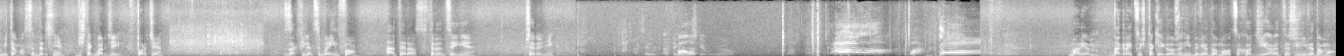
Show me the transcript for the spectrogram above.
witam Was serdecznie, dziś tak bardziej w porcie. Za chwilę cyberinfo, a teraz tradycyjnie przerywnik. Marian, nagraj coś takiego, że niby wiadomo o co chodzi, ale też i nie wiadomo.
